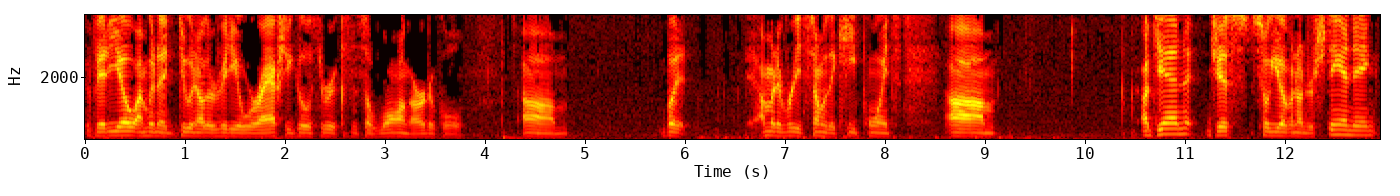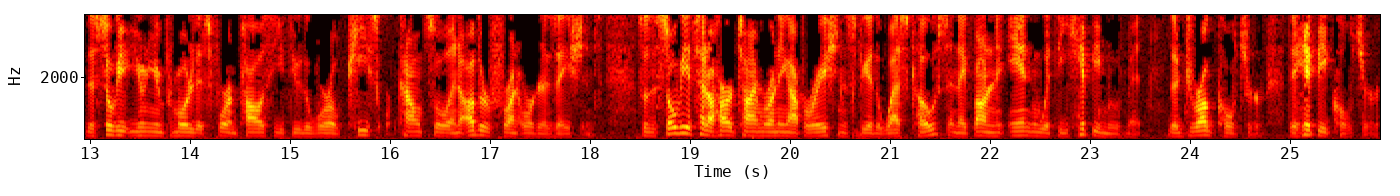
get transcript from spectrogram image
video. I'm going to do another video where I actually go through it because it's a long article. Um, but I'm going to read some of the key points. Um, again, just so you have an understanding, the Soviet Union promoted its foreign policy through the World Peace Council and other front organizations. So the Soviets had a hard time running operations via the West Coast, and they found an in with the hippie movement, the drug culture, the hippie culture.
